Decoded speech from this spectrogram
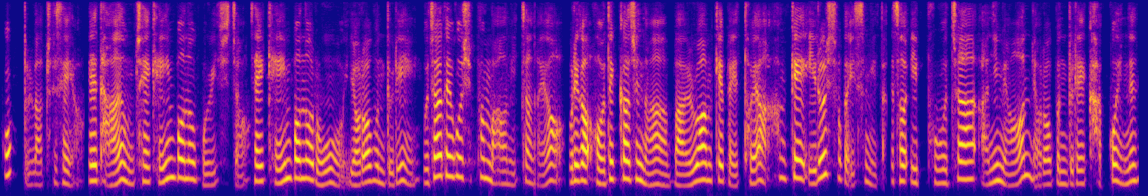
꼭 눌러주세요. 그 다음 제 개인 번호 보이시죠? 제 개인 번호로 여러분들이 부자 되고 싶은 마음 있잖아요. 우리가 어디까지나 말과 함께 뱉어야 함께 이룰 수가 있습니다. 그래서 이 부자 아니면 여러분들의 갖고 있는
